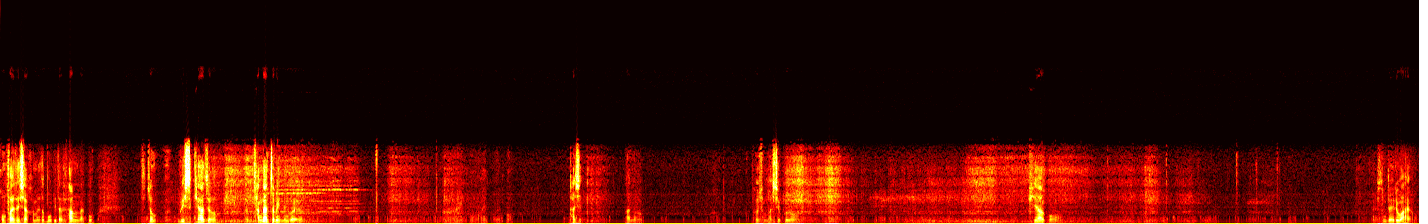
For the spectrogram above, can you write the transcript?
본파에서 시작하면서 몹이 다시 살아나고 좀 리스키하죠. 장단점이 있는 거예요. 아이고, 아이고, 아이고. 다시 안으로 포션 마시고요. 피하고. 좀 내려와요.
